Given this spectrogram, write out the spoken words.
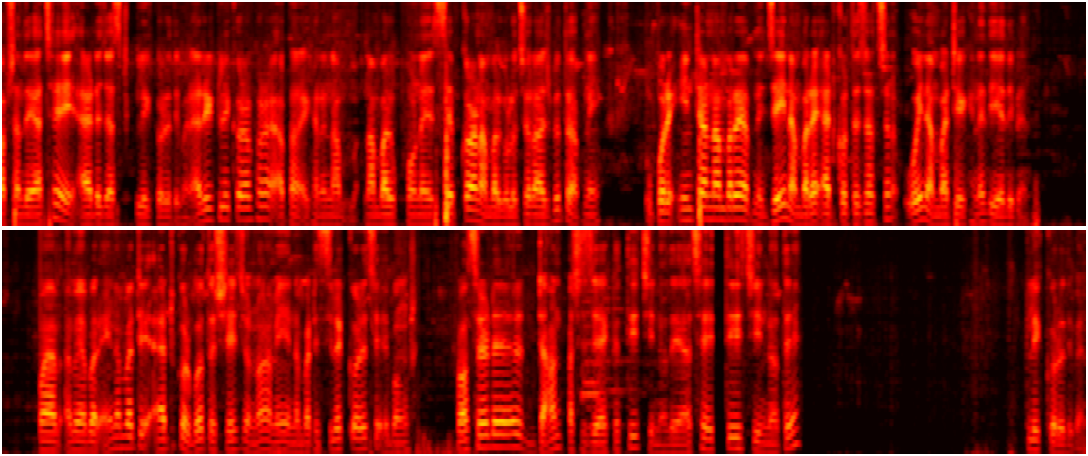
অপশান দেওয়া আছে। এই অ্যাডে জাস্ট ক্লিক করে দেবেন। অ্যাডে ক্লিক করার পরে আপনার এখানে নাম্বার ফোনে সেভ করা নাম্বারগুলো চলে আসবে। তো আপনি উপরে ইন্টার নাম্বারে আপনি যেই নাম্বারে অ্যাড করতে চাচ্ছেন, ওই নাম্বারটি এখানে দিয়ে দেবেন। আমি আবার এই নাম্বারটি অ্যাড করব। তো সেই জন্য আমি এই নাম্বারটি সিলেক্ট করেছি এবং ক্রসেডের ডান পাশে যে একটা তীর চিহ্ন দেওয়া আছে, এই তীর চিহ্নতে ক্লিক করে দিবেন।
